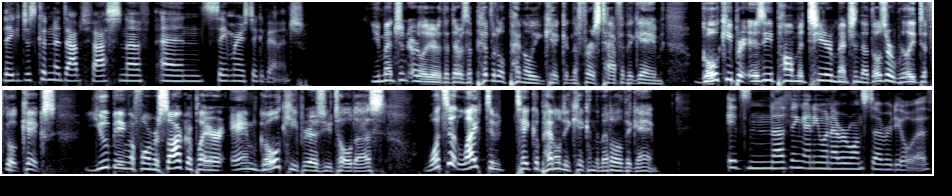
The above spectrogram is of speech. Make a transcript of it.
They just couldn't adapt fast enough, and St. Mary's took advantage. You mentioned earlier that there was a pivotal penalty kick in the first half of the game. Goalkeeper Izzy Palmatier mentioned that those are really difficult kicks. You being a former soccer player and goalkeeper, as you told us, what's it like to take a penalty kick in the middle of the game? It's nothing anyone ever wants to ever deal with.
